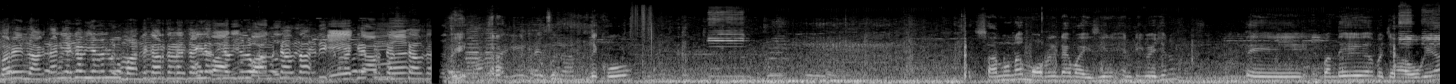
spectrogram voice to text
ਪਰ ਇਹ ਲੱਗਦਾ ਨਹੀਂ ਹੈਗਾ ਵੀ ਇਹਨਾਂ ਨੂੰ ਬੰਦ ਕਰ ਦੇਣਾ ਚਾਹੀਦਾ ਸੀਗਾ ਵੀ ਜਦੋਂ ਕੰਮ ਚੱਲਦਾ ਇਹ ਅੱਗੇ ਪ੍ਰੋਸੈਸ ਚੱਲਦਾ। ਦੇਖੋ ਸਾਨੂੰ ਨਾ ਮਾਰਨਿੰਗ ਟਾਈਮ ਆਈ ਸੀ ਇੰਟੀਮੇਸ਼ਨ ਤੇ ਬੰਦੇ ਦਾ ਬਚਾਅ ਹੋ ਗਿਆ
